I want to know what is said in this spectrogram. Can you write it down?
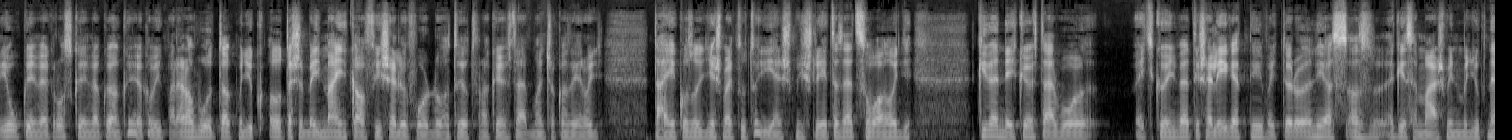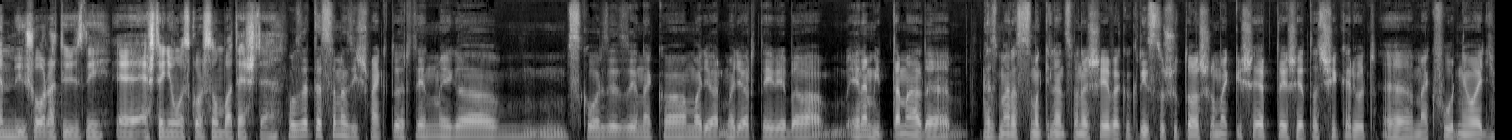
jó könyvek, rossz könyvek, olyan könyvek, amik már elavultak, mondjuk adott esetben egy Minecraft is előfordulhat, hogy ott van a könyvtárban, csak azért, hogy tájékozódj, és megtudta, hogy ilyen is létezett. Szóval, hogy kivenni egy könyvtárból egy könyvet és elégetni, vagy törölni, az, az egészen más, mint mondjuk nem műsorra tűzni e, este nyolckor szombat este. Hozzáteszem, ez is megtörtént még a Scorsese-nek a magyar, magyar tévébe. Én nem hittem el, de ez már azt hiszem a 90-es évek a Krisztus utolsó megkísértését, az sikerült uh, megfúrni, hogy,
